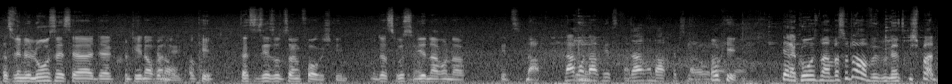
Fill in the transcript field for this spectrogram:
dass wenn du los ist, ja der Container auch Genau. anhält. Okay, das ist ja sozusagen vorgeschrieben. Und das rüsten wir nach und nach jetzt nach. Nach und nach jetzt nach. Nach und nach jetzt nach. Okay. Ja, dann gucken wir uns mal an, was so drauf ist. Ich bin ganz gespannt.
